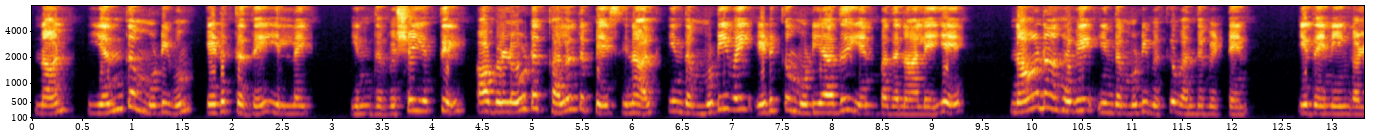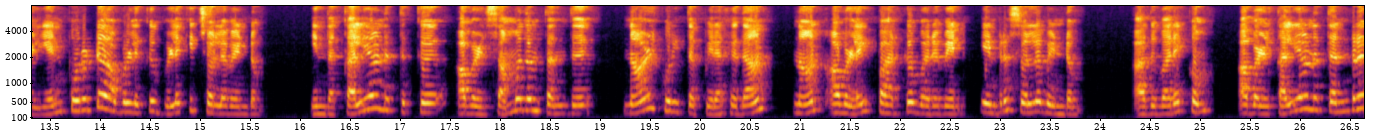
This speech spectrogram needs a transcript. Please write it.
நான் எந்த முடிவும் எடுத்ததே இல்லை. இந்த விஷயத்தில் அவளோடு கலந்து பேசினால் இந்த முடிவை எடுக்க முடியாது என்பதனாலேயே நானாகவே இந்த முடிவுக்கு வந்துவிட்டேன். இதை நீங்கள் என் பொருட்டு அவளுக்கு விளக்கிச் சொல்ல வேண்டும். இந்த கல்யாணத்துக்கு அவள் சம்மதம் தந்து நாள் குறித்த பிறகுதான் நான் அவளை பார்க்க வருவேன் என்று சொல்ல வேண்டும். அது வரைக்கும் அவள் கல்யாணத்தன்று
